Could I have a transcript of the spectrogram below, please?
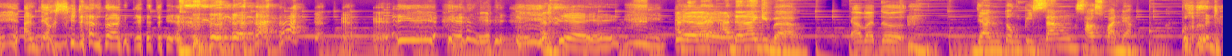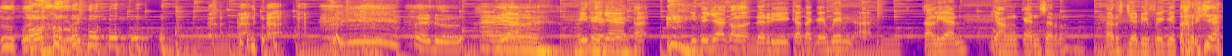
Antioksidan banget itu ya. Iya iya. Iya iya. Ada ada lagi bang, apa tuh? jantung pisang saus padang. Waduh. Oh. Aduh. Aduh. Ya, Oke, intinya oke. ka- intinya kalau dari kata Kevin ah, kalian yang cancer harus jadi vegetarian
